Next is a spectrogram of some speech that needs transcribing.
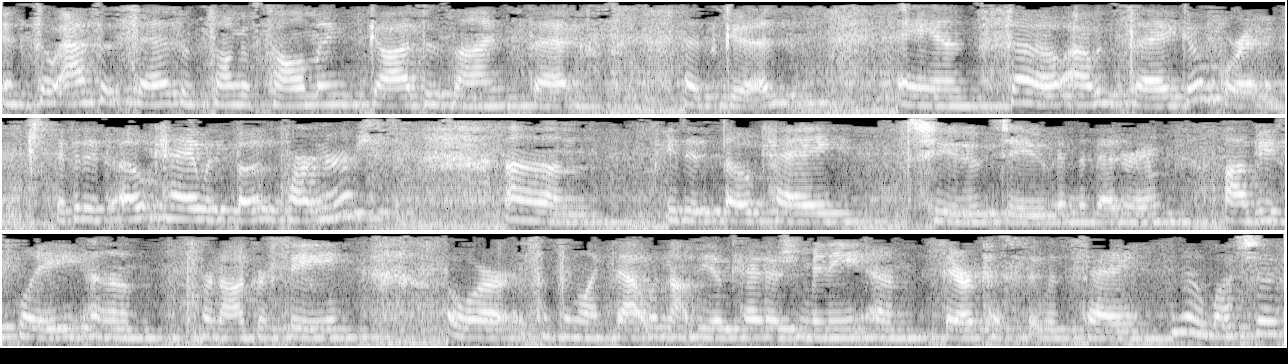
and so, as it says in Song of Solomon, God designed sex as good. And so, I would say go for it. If it is okay with both partners, um, it is okay to do in the bedroom. Obviously, um, pornography or something like that would not be okay. There's many um, therapists that would say, you know, watch a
